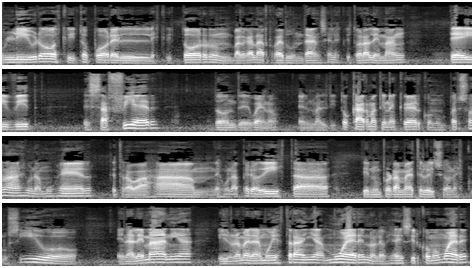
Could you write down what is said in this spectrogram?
un libro escrito por el escritor, valga la redundancia, el escritor alemán David Safier, donde, bueno, el maldito karma tiene que ver con un personaje, una mujer que trabaja, mm, es una periodista, tiene un programa de televisión exclusivo en Alemania y de una manera muy extraña muere, no les voy a decir cómo muere,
